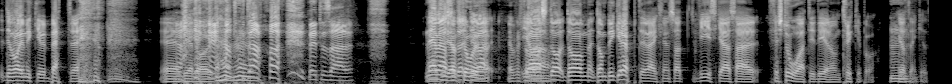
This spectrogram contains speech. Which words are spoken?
det var ju mycket bättre eh, dialog. det där var lite så här. Nej men alltså, jag det, förstår, det var, jag, förstår ja, det. alltså de, de, de bygger upp det verkligen så att vi ska så här förstå att det är det de trycker på, Mm. helt enkelt.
